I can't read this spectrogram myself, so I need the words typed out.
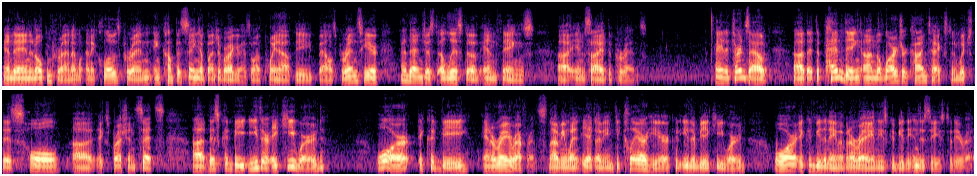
and then an open paren and a closed paren encompassing a bunch of arguments. I want to point out the balanced parens here, and then just a list of n things uh, inside the parens. And it turns out uh, that depending on the larger context in which this whole uh, expression sits, uh, this could be either a keyword, or it could be an array reference. Now, I mean, when it, I mean declare here could either be a keyword or it could be the name of an array, and these could be the indices to the array.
